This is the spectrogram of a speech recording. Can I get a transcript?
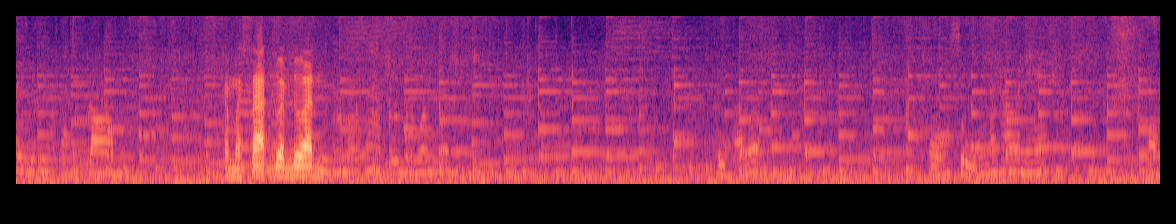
ยไม่ใช่ของปลอมธรรมชาติล้วนธรรมชาติล้วนๆเลยดึงเอาเลย ของสูงนะคะวันนี้ ของ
